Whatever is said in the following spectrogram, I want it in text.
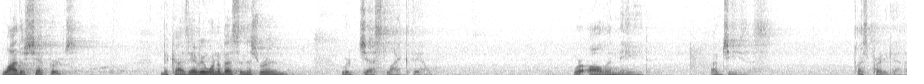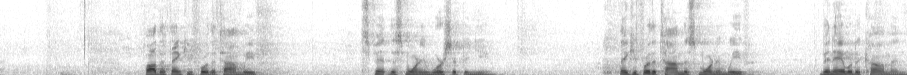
Why the shepherds? Because every one of us in this room, we're just like them. We're all in need of Jesus. Let's pray together. Father, thank you for the time we've spent this morning worshiping you. Thank you for the time this morning we've been able to come and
